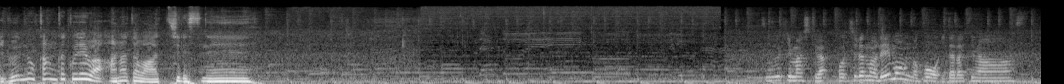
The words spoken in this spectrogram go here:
自分の感覚ではあなたはあっちですね。続きましてはこちらのレモンの方いただきます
